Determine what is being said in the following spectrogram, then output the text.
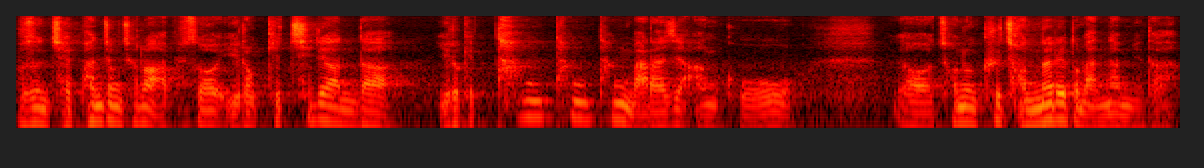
무슨 재판정처럼 앞에서 이렇게 치리한다 이렇게 탕탕탕 말하지 않고 어, 저는 그 전날에도 만납니다.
